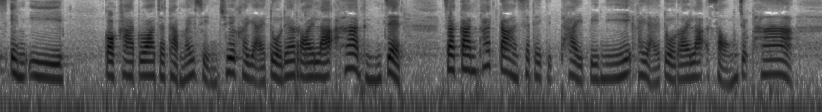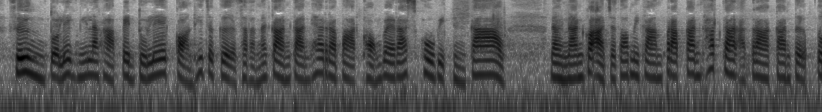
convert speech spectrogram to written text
SME ก็คาดว่าจะทำให้สินเชื่อขยายตัวได้ร้อยละ 5-7 จากการคาดการณ์เศรษฐกิจไทยปีนี้ขยายตัวร้อยละ 2.5 ซึ่งตัวเลขนี้แหละค่ะเป็นตัวเลขก่อนที่จะเกิดสถานการณ์การแพร่ระบาดของไวรัสโควิด -19 ดังนั้นก็อาจจะต้องมีการปรับการคาดการณ์อัตราการเติบโต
